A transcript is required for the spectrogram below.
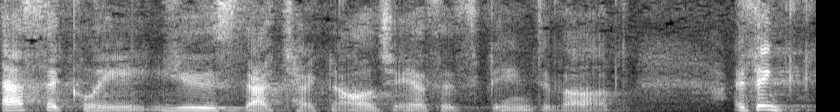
ethically use that technology as it's being developed. I think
